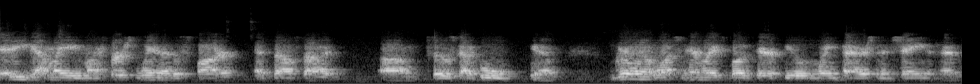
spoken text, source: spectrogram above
Eddie, got my my first win as a spotter at Southside, um, so it was kind of cool. You know, growing up watching him race Bug Terrafield and Wayne Patterson and Shane, and then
